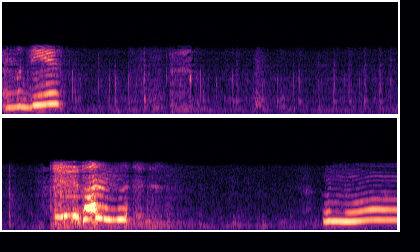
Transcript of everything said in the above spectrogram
Hadi. Hadi. Ne oluyor?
